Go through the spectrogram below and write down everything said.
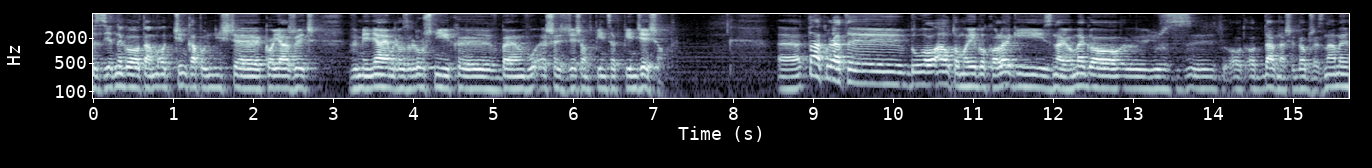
z jednego tam odcinka powinniście kojarzyć, wymieniałem rozrusznik yy, w BMW E60 550. E, To akurat y, było auto mojego kolegi, znajomego, już z, od, od dawna się dobrze znamy.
